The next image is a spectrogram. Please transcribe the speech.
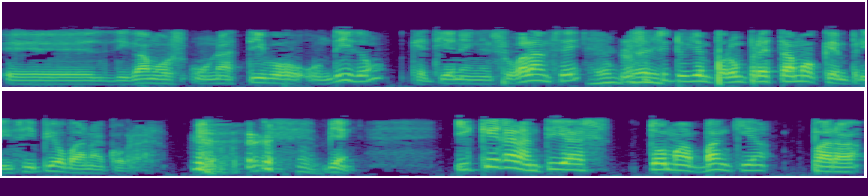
eh, digamos, un activo hundido que tienen en su balance, lo sustituyen por un préstamo que en principio van a cobrar. Bien, ¿y qué garantías toma Bankia para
